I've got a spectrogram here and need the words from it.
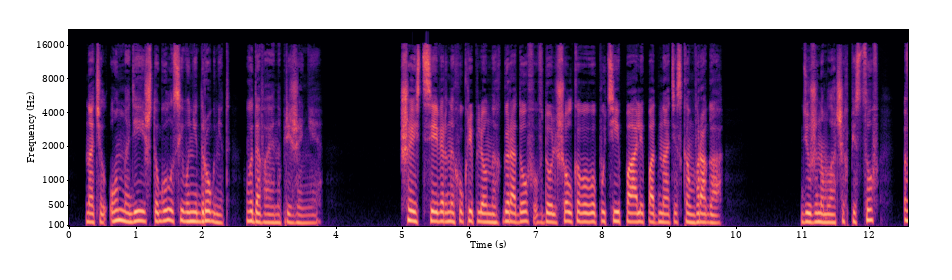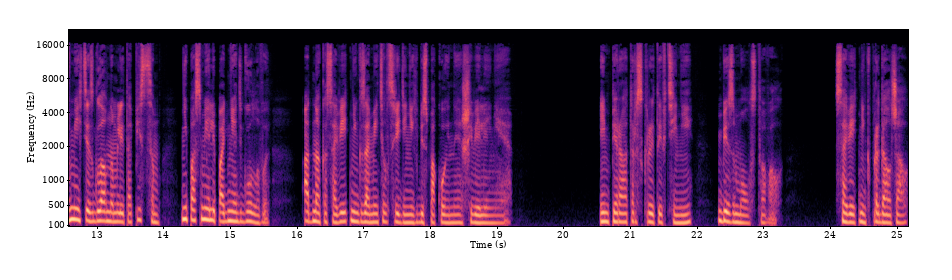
— начал он, надеясь, что голос его не дрогнет, выдавая напряжение. Шесть северных укрепленных городов вдоль шелкового пути пали под натиском врага. Дюжина младших песцов вместе с главным летописцем не посмели поднять головы, однако советник заметил среди них беспокойное шевеление. Император, скрытый в тени, безмолвствовал. Советник продолжал.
